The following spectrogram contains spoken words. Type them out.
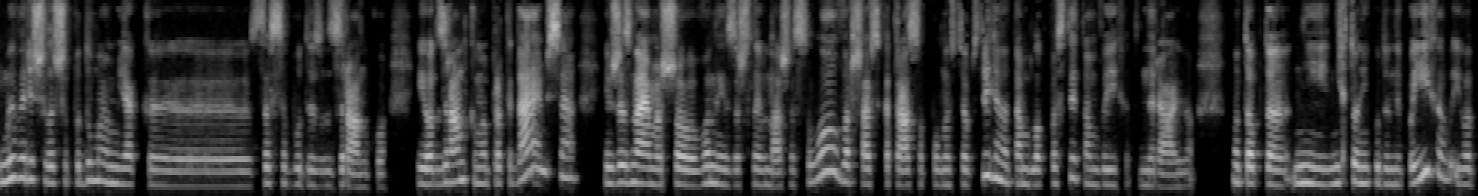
І ми вирішили, що подумаємо, як е, це все буде зранку. І от зранку ми прокидаємося і вже знаємо, що вони зайшли в наше село. Варшавська траса повністю обстріляна, там блокпости, там виїхати нереально. Ну тобто ні, ніхто нікуди не поїхав. І от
